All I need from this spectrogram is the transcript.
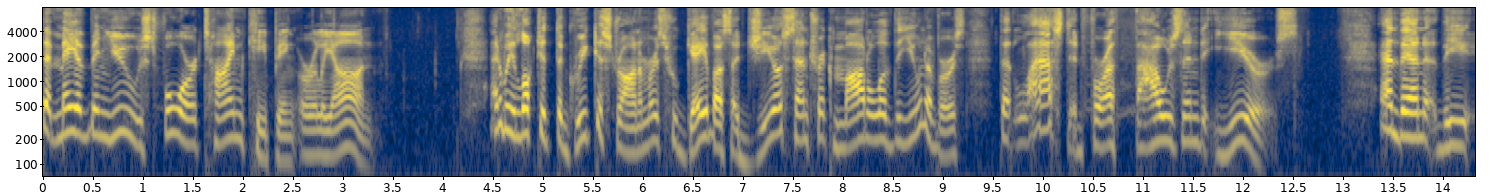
that may have been used for timekeeping early on. And we looked at the Greek astronomers who gave us a geocentric model of the universe that lasted for a thousand years. And then the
